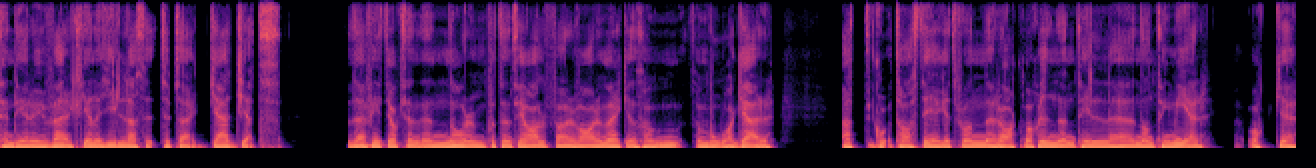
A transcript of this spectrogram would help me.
tenderar ju verkligen att gilla typ så gadgets. Där finns det också en enorm potential för varumärken som, som vågar att gå, ta steget från rakmaskinen till eh, någonting mer. Och eh,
